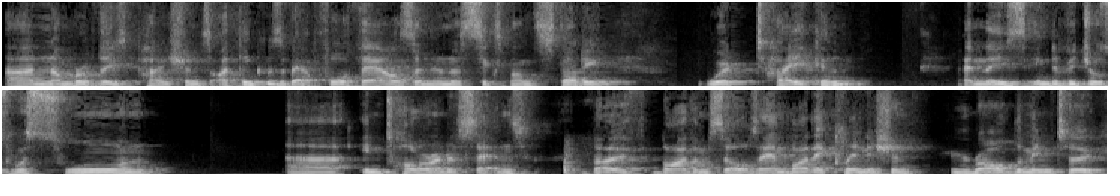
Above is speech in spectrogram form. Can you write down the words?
a number of these patients, I think it was about 4,000 in a six month study, were taken, and these individuals were sworn uh, intolerant of statins, both by themselves and by their clinician, enrolled them into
